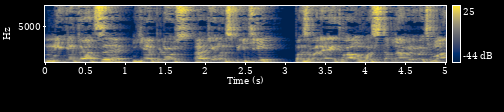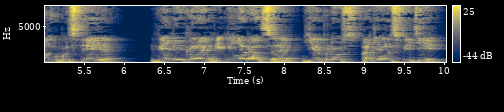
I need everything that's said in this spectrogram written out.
Медитация Е плюс 1 из 5. Позволяет вам восстанавливать ману быстрее. Великая регенерация Е плюс 1 из 5.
